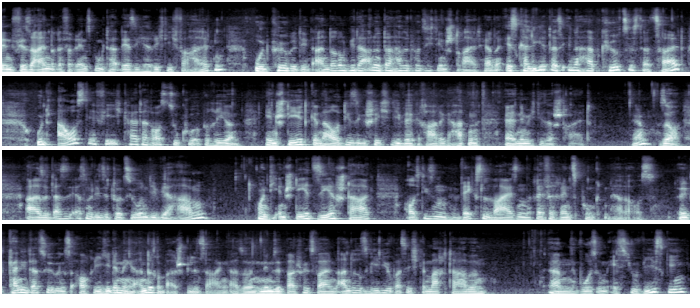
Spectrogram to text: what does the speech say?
denn für seinen Referenzpunkt hat er sich ja richtig verhalten und pöbelt den anderen wieder an und dann haben sie plötzlich den Streit. Ja, dann eskaliert das innerhalb kürzester Zeit und aus der Fähigkeit heraus zu kooperieren entsteht genau diese Geschichte, die wir gerade hatten, äh, nämlich dieser Streit. Ja? So, also das ist erstmal die Situation, die wir haben. Und die entsteht sehr stark aus diesen wechselweisen Referenzpunkten heraus. Ich kann Ihnen dazu übrigens auch jede Menge andere Beispiele sagen. Also nehmen Sie beispielsweise ein anderes Video, was ich gemacht habe, ähm, wo es um SUVs ging,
